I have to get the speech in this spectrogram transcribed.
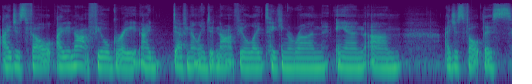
I just felt, I did not feel great. I definitely did not feel like taking a run. And um, I just felt this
